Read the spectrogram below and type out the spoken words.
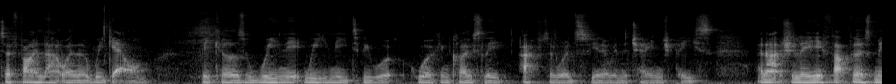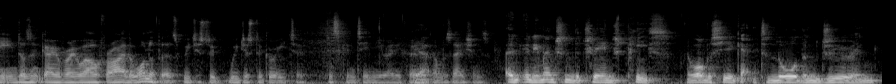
to find out whether we get on, because we need we need to be wor- working closely afterwards. You know, in the change piece. And actually, if that first meeting doesn't go very well for either one of us, we just we just agree to discontinue any further Yeah. conversations. And, and you mentioned the change piece. Now, obviously, you're getting to know them during.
